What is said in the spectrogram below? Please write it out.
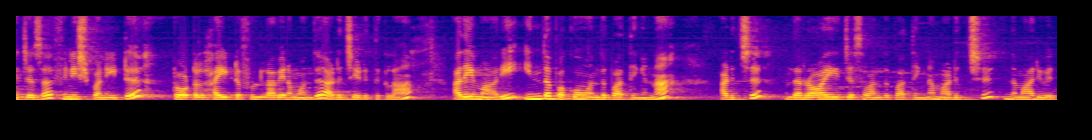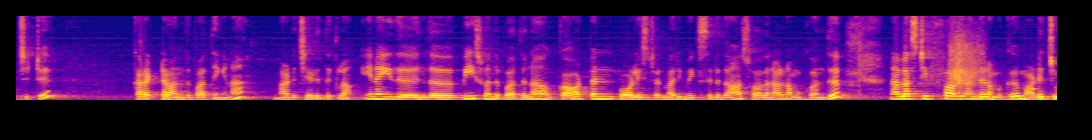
எஜஸை ஃபினிஷ் பண்ணிவிட்டு டோட்டல் ஹைட்டை ஃபுல்லாகவே நம்ம வந்து அடித்து எடுத்துக்கலாம். அதே மாதிரி இந்த பக்கம் வந்து பார்த்திங்கன்னா அடித்து இந்த ரா எஜஸை வந்து பார்த்திங்கன்னா மடித்து இந்த மாதிரி வச்சுட்டு கரெக்டாக வந்து பார்த்தீங்கன்னா மடித்து எடுத்துக்கலாம். ஏன்னா இது இந்த பீஸ் வந்து பார்த்தோன்னா காட்டன் பாலிஸ்டர் மாதிரி மிக்சடு தான். ஸோ அதனால் நமக்கு வந்து நல்லா ஸ்டிஃபாகவே வந்து நமக்கு மடிச்சு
